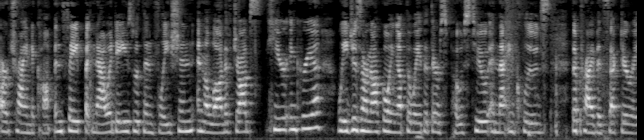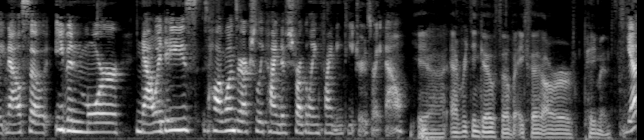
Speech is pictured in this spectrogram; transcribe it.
are trying to compensate. But nowadays, with inflation and a lot of jobs here in Korea, wages are not going up the way that they're supposed to, and that includes the private sector right now. So even more nowadays, Hagwons are actually kind of struggling finding teachers right now. Yeah, everything goes up except our payments. Yep.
